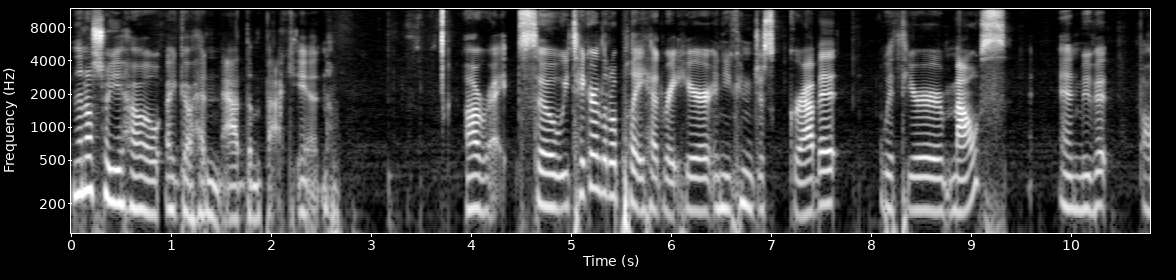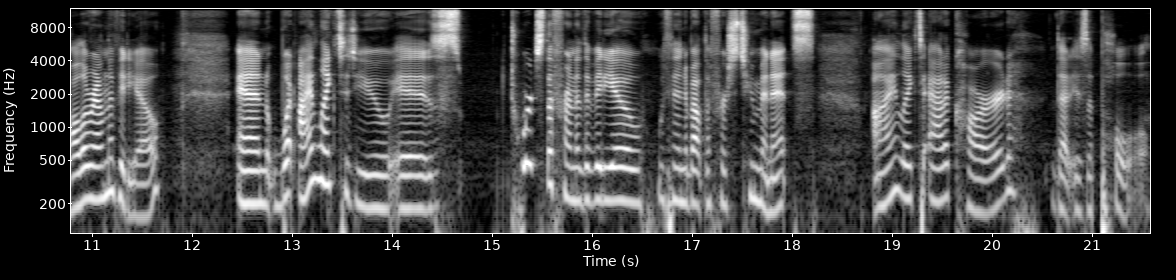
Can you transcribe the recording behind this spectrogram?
And then I'll show you how I go ahead and add them back in. All right, so we take our little playhead right here and you can just grab it with your mouse and move it all around the video. And what I like to do is towards the front of the video, within about the first two minutes, I like to add a card that is a poll.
